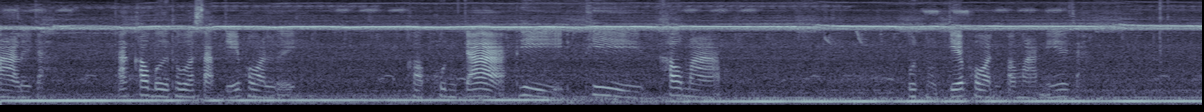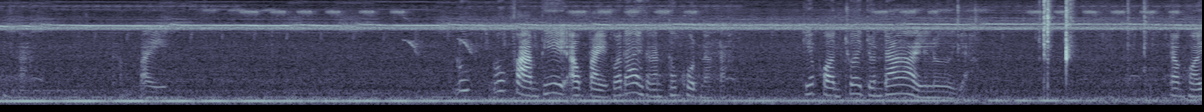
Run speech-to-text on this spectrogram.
มาเลยจ้ะทักเข้าเบอร์โทรศัพท์เจ๊พรเลย ขอบคุณจ้าที่ ที่เข้ามาอุดหนุนเจ๊พรประมาณนี้จ้ะค่ะทำไป ลูกลูกฟาร์มที่เอาไปก็ได้กันทุกคนนะคะ เจ๊พรช่วยจนได้เลยอะอย่างหอย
